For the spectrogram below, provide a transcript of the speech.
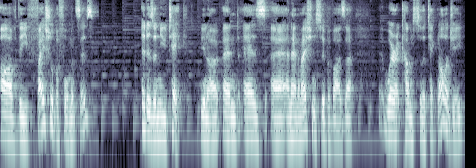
of the facial performances, it is a new tech, you know, and as a, an animation supervisor, where it comes to the technology,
